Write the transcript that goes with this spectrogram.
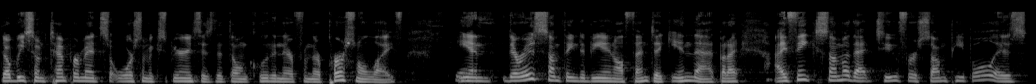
there'll be some temperaments or some experiences that they'll include in there from their personal life. Yes. And there is something to being authentic in that. But I, I think some of that too, for some people, is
